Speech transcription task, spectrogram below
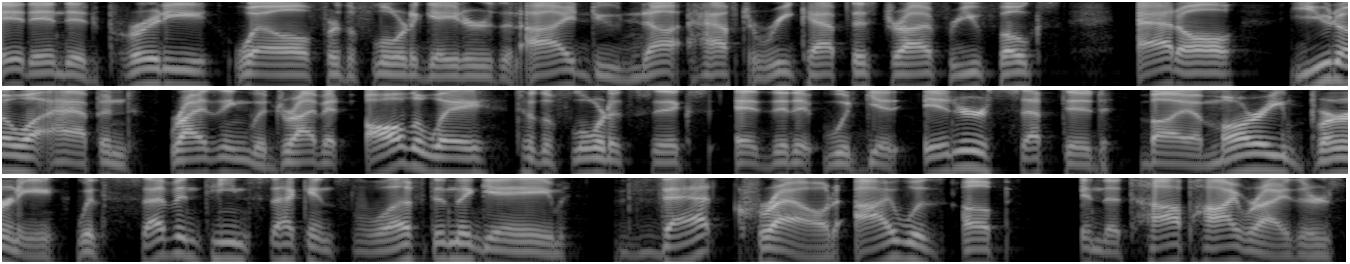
it ended pretty well for the Florida Gators, and I do not have to recap this drive for you folks at all. You know what happened. Rising would drive it all the way to the Florida six, and then it would get intercepted by Amari Burney with 17 seconds left in the game. That crowd, I was up in the top high risers.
